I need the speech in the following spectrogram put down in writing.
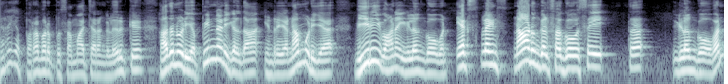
நிறைய பரபரப்பு சமாச்சாரங்கள் இருக்குது அதனுடைய பின்னணிகள் தான் இன்றைய நம்முடைய விரிவான இளங்கோவன் எக்ஸ்பிளைன்ஸ். நான் உங்கள் இளங்கோவன்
